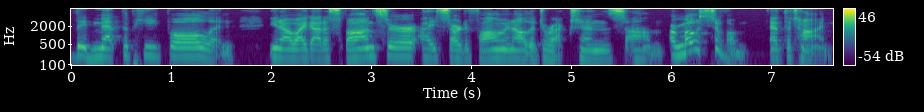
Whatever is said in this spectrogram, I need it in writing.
they met the people, and you know, I got a sponsor. I started following all the directions, um, or most of them at the time.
